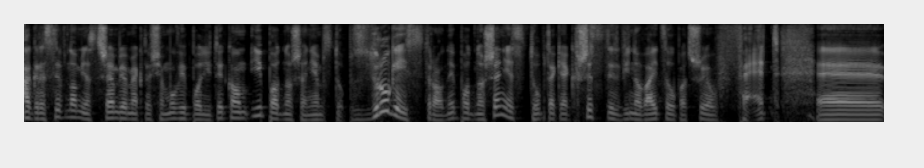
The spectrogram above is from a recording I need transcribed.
agresywną jastrzębią, jak to się mówi, polityką i podnoszeniem stóp. Z drugiej strony podnoszenie stóp, tak jak wszyscy winowajcy upatrują Fed, e,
